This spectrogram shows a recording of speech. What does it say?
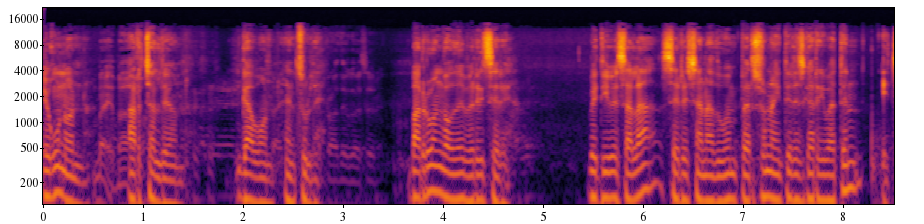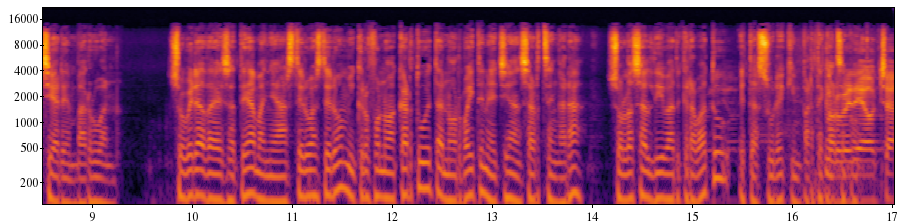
Egunon, Bai, badago. artxaldeon, gabon, entzule. Barruan gaude berriz ere. Beti bezala, zer esana duen persona interesgarri baten etxearen barruan. Sobera da esatea, baina astero-astero mikrofonoak hartu eta norbaiten etxean sartzen gara. Solasaldi bat grabatu eta zurekin partekatzeko. Norbere hotxa...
